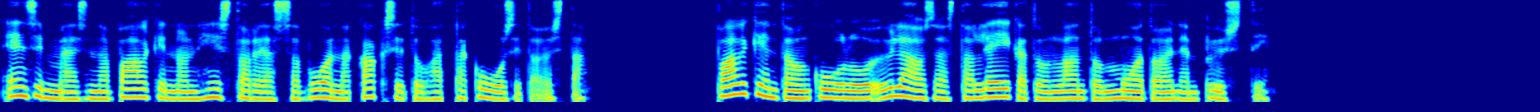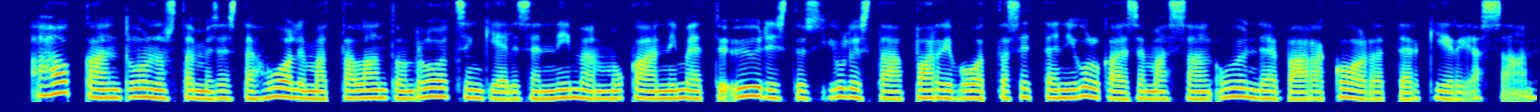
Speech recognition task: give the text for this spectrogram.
ensimmäisenä palkinnon historiassa vuonna 2016. Palkintoon kuuluu yläosasta leikatun lantun muotoinen pysti. Ahokkaan tunnustamisesta huolimatta Lantun ruotsinkielisen nimen mukaan nimetty yhdistys julistaa pari vuotta sitten julkaisemassaan Underbara Kåreter-kirjassaan.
